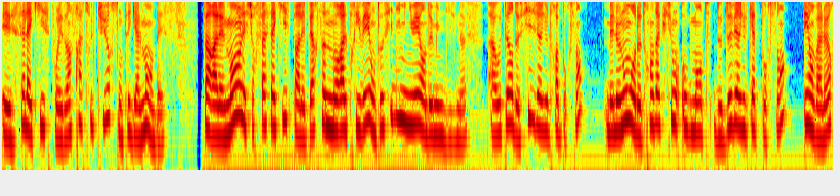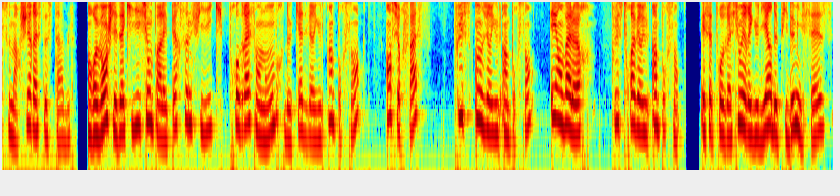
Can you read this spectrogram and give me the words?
et celles acquises pour les infrastructures sont également en baisse. Parallèlement, les surfaces acquises par les personnes morales privées ont aussi diminué en 2019, à hauteur de 6,3%, mais le nombre de transactions augmente de 2,4% et en valeur, ce marché reste stable. En revanche, les acquisitions par les personnes physiques progressent en nombre de 4,1%, en surface, plus 11,1%, et en valeur, plus 3,1%. Et cette progression est régulière depuis 2016,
